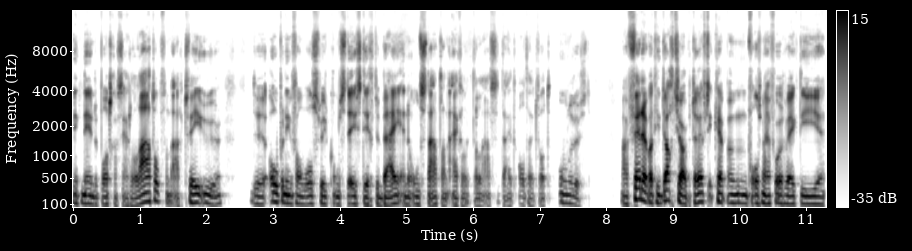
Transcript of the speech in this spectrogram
ik neem de podcast echt laat op, vandaag twee uur. De opening van Wall Street komt steeds dichterbij en er ontstaat dan eigenlijk de laatste tijd altijd wat onrust. Maar verder wat die dagchart betreft, ik heb hem volgens mij vorige week die uh,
